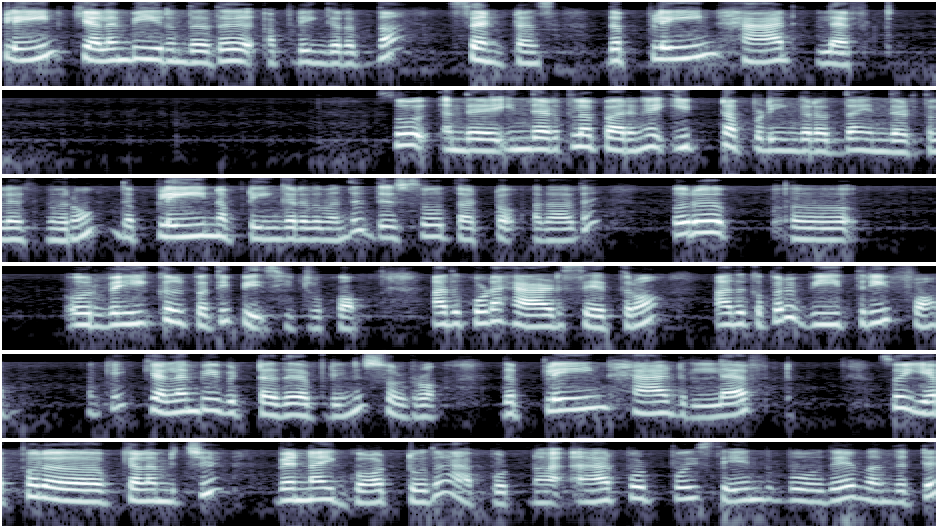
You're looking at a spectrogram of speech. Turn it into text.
பிளெயின் கிளம்பி இருந்தது அப்படிங்கிறது தான் sentence the plane had left so இந்த இந்த இடத்துல பாருங்க இட் அப்படிங்கிறது தான் இந்த இடத்துல வரும். இந்த பிளெயின் அப்படிங்கிறது வந்து திஸோ தட்டோ அதாவது ஒரு ஒரு வெஹிக்கிள் பற்றி பேசிகிட்டு இருக்கோம். அது கூட ஹேட் சேர்த்துறோம். அதுக்கப்புறம் வி த்ரீ ஃபார்ம் ஓகே கிளம்பி விட்டது அப்படின்னு சொல்கிறோம் the plane had left so எப்போ கிளம்பிச்சு? When I got to the airport நான் ஏர்போர்ட் போய் சேர்ந்த போதே வந்துட்டு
